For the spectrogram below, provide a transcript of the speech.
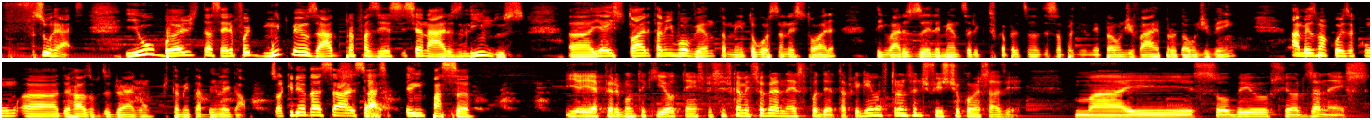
surreais. E o budget da série foi muito bem usado para fazer esses cenários lindos. Uh, e a história tá me envolvendo também, tô gostando da história. Tem vários elementos ali que tu fica prestando atenção para entender para onde vai, para onde vem. A mesma coisa com uh, The House of the Dragon, que também tá bem legal. Só queria dar essa, essa, tá. essa e aí a pergunta que eu tenho especificamente sobre Anéis do Poder, tá? Porque Game of Thrones é difícil de eu começar a ver. Mas sobre o Senhor dos Anéis.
